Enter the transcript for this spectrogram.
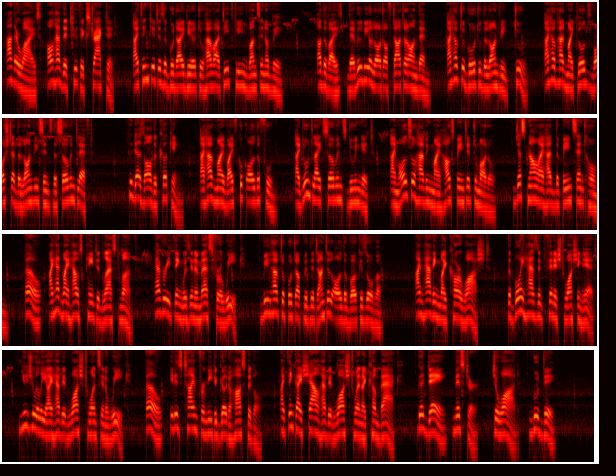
Otherwise, I'll have the tooth extracted. I think it is a good idea to have our teeth cleaned once in a way. Otherwise, there will be a lot of tartar on them. I have to go to the laundry, too. I have had my clothes washed at the laundry since the servant left. Who does all the cooking? I have my wife cook all the food. I don't like servants doing it. I'm also having my house painted tomorrow. Just now I had the paint sent home. Oh, I had my house painted last month. Everything was in a mess for a week. We'll have to put up with it until all the work is over. I'm having my car washed. The boy hasn't finished washing it. Usually I have it washed once in a week. Oh, it is time for me to go to hospital. I think I shall have it washed when I come back. Good day, Mr. Jawad. Good day.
